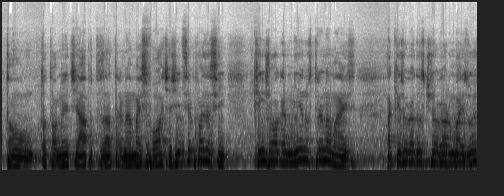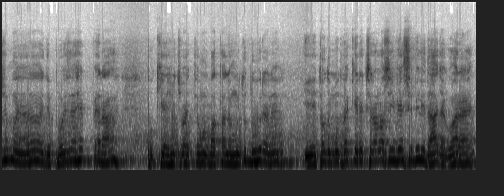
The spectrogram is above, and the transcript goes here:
Estão é, totalmente aptos a treinar mais forte. A gente sempre faz assim: quem joga menos treina mais. Aqueles jogadores que jogaram mais hoje, amanhã e depois é recuperar, porque a gente vai ter uma batalha muito dura, né? E todo mundo vai querer tirar nossa invencibilidade agora, né?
